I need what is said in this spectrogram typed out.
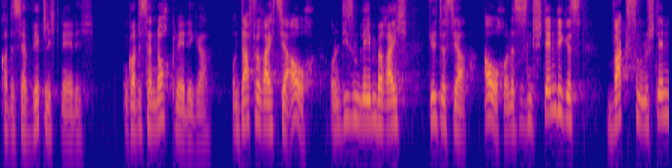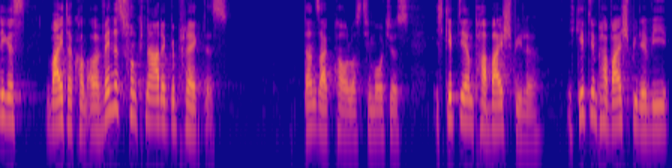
Gott ist ja wirklich gnädig und Gott ist ja noch gnädiger und dafür reicht's ja auch. Und in diesem Lebenbereich gilt es ja auch. Und es ist ein ständiges Wachsen und ständiges Weiterkommen. Aber wenn es von Gnade geprägt ist, dann sagt Paulus Timotheus, ich gebe dir ein paar Beispiele. Ich gebe dir ein paar Beispiele, wie,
